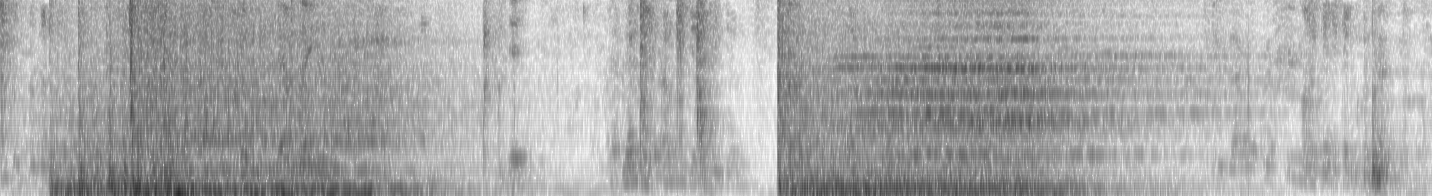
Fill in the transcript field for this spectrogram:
masuk ke gendong ya udah ini jadi Thank you.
